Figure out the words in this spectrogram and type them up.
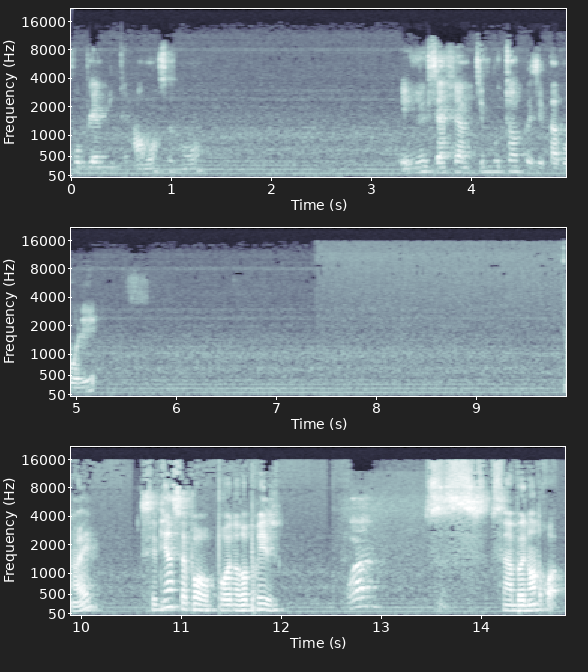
problèmes de performance en ce moment. Et vu que ça fait un petit bout de temps que j'ai pas volé, Ouais. C'est bien ça pour, pour une reprise. ouais, C'est un bon endroit.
